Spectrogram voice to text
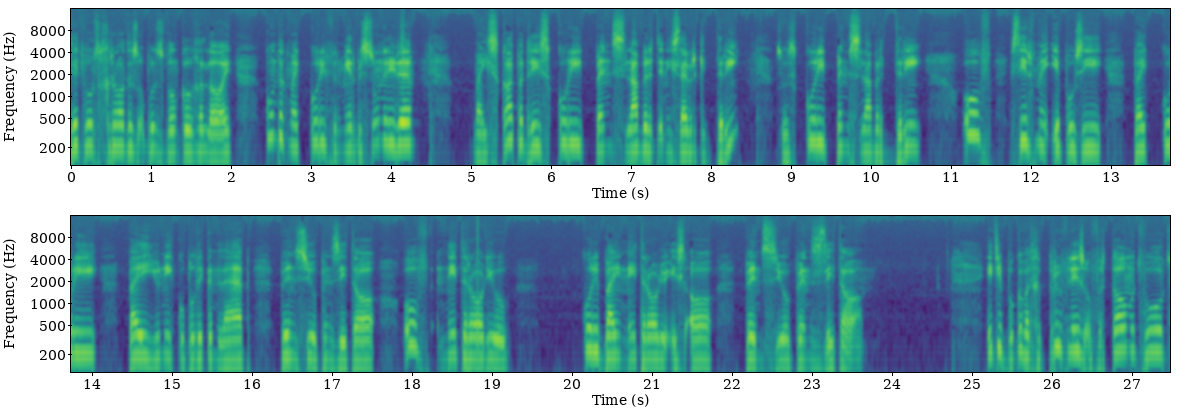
dit word gratis op ons winkel gelaai, kontak my Corrie vir meer besonderhede, my Skype adres corrie.slabbert in die sluiverkie 3, soos corrie.slabber3 of stuur my e-posie by corrie by unikoppeltekenlab.co.za of netradio Corrie by netradio.sa.co.za Het jy boeken wat geproeflees of vertaal moet word,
